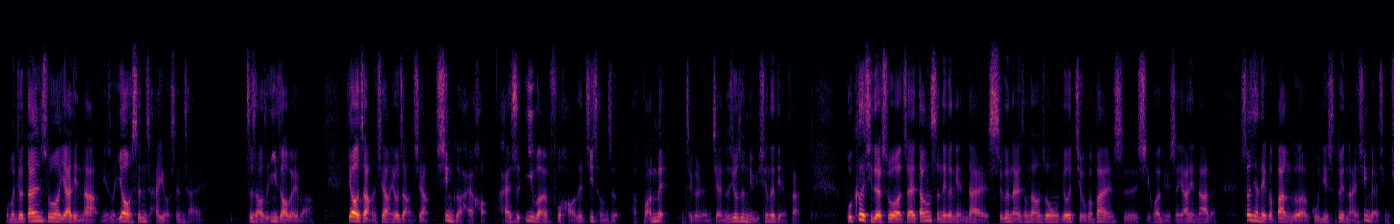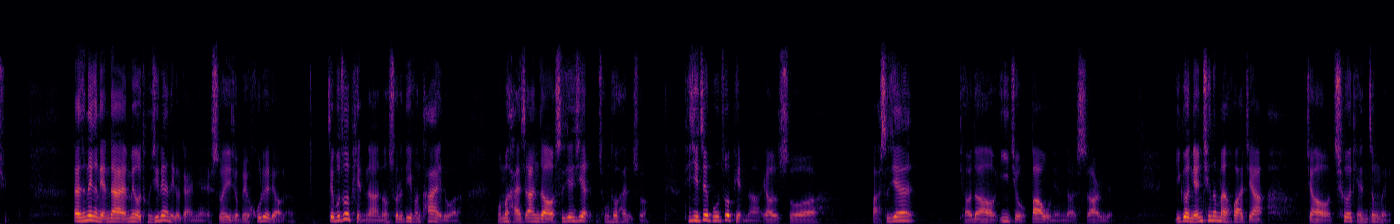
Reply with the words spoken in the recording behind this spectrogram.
我们就单说雅典娜。你说要身材有身材，至少是一罩杯吧。要长相有长相，性格还好，还是亿万富豪的继承者啊，完美！这个人简直就是女性的典范。不客气地说，在当时那个年代，十个男生当中有九个半是喜欢女神雅典娜的，剩下那个半个估计是对男性感兴趣。但是那个年代没有同性恋这个概念，所以就被忽略掉了。这部作品呢，能说的地方太多了，我们还是按照时间线从头开始说。提起这部作品呢，要说把时间。调到一九八五年的十二月，一个年轻的漫画家叫车田正美，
